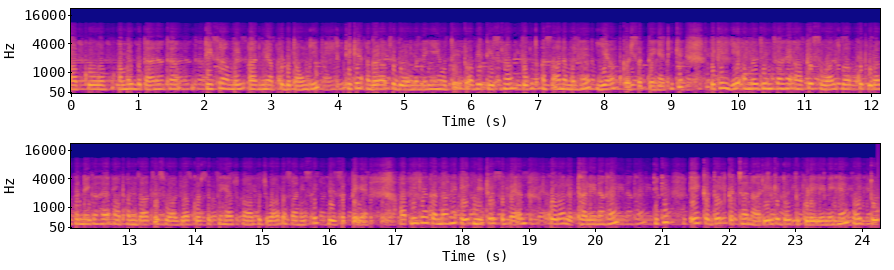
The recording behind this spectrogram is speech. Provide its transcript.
آپ کو عمل بتانا تھا، تیسرا عمل آج میں آپ کو بتاؤں گی، ٹھیک ہے؟ اگر آپ سے دو عمل نہیں ہوتے تو اب یہ تیسرا بہت آسان عمل ہے، یہ آپ کر سکتے ہیں، ٹھیک ہے؟ لیکن یہ عمل جو سا ہے، آپ کے سوال جواب کو پورا کرنے کا ہے، آپ حمزات سے سوال جواب کر سکتے ہیں، اس کا آپ کو جواب آسانی سے لے سکتے ہیں۔ آپ نے کیا کرنا ہے؟ ایک میٹر سفید کورا لٹھا لینا ہے ٹھیک ہے؟ ایک عدد کچا ناریل کے دو ٹکڑے لینے ہیں اور دو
